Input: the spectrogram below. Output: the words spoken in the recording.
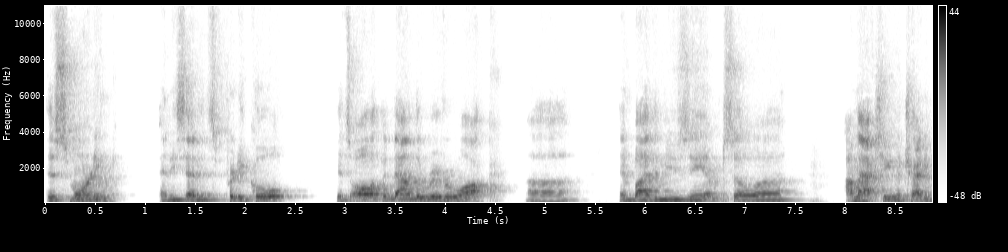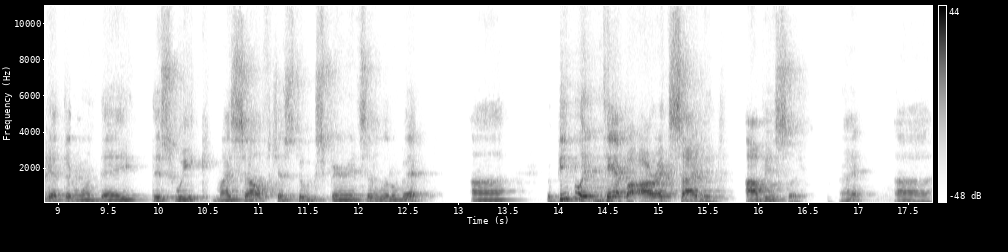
this morning, and he said it's pretty cool. It's all up and down the Riverwalk and by the museum. So I'm actually going to try to get there one day this week myself just to experience it a little bit. Uh, but people in Tampa are excited, obviously, right? Uh,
